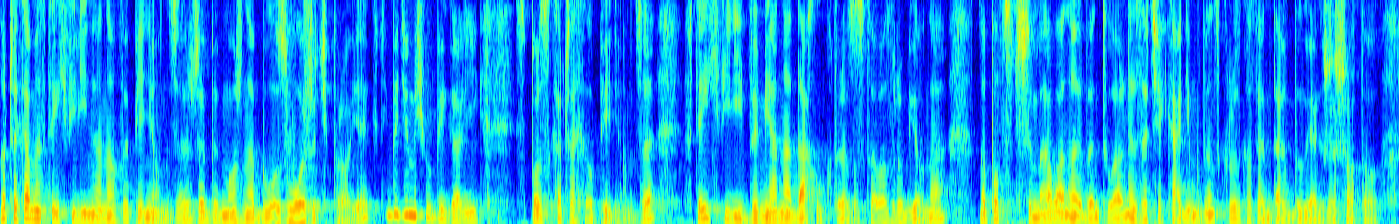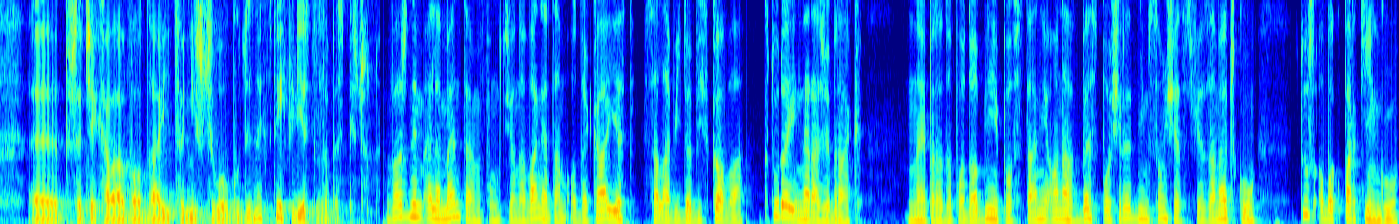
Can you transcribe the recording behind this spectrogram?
No czekamy w tej chwili na nowe pieniądze, żeby można było złożyć projekt i będziemy się ubiegali z Polska Czechy o pieniądze. W tej chwili wymiana dachu, która została zrobiona, no powstrzymała no, ewentualne zaciekanie. Mówiąc krótko, ten dach był jak rzeszoto, e, przeciekała woda i to niszczyło budynek. W tej chwili jest to zabezpieczone. Ważnym elementem funkcjonowania tam ODK jest sala widowiskowa, której na razie brak. Najprawdopodobniej powstanie ona w bezpośrednim sąsiedztwie zameczku, tuż obok parkingu.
